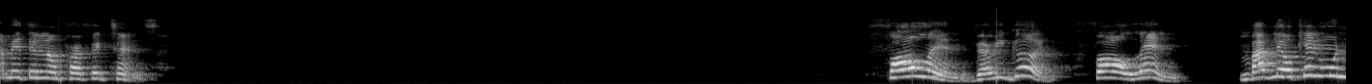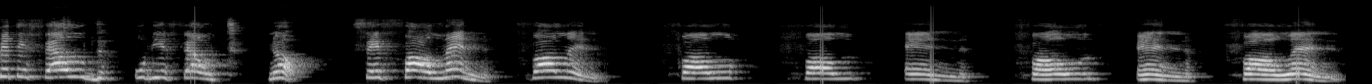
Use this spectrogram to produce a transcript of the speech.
ap metel nan perfect tense? Fallen. Very good. Fallen. Mba vle oken moun mette feld ou bie felt. No. Se fallen. Fallen. Fall, fall, en. Fall, en. Fallen.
